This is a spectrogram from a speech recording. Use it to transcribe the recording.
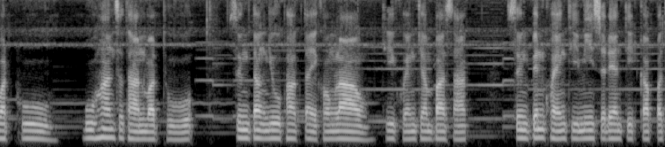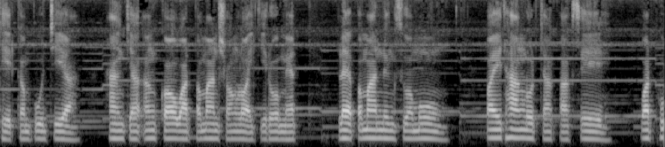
วัดภูบูหานสถานวัตถุ ซึ่งตั้งอยู่ภาคใต้ของลาวที่แขวงจำปาสัก ซึ่งเป็นแขวงที่มีแสดนติดกับประเทศกัมพูเชีย ห่างจากอังกอร์วัดประมาณ 200 กิโลเมตร และประมาณ1ชั่วโมง ไปทางรถจากปากเซ วัดภู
